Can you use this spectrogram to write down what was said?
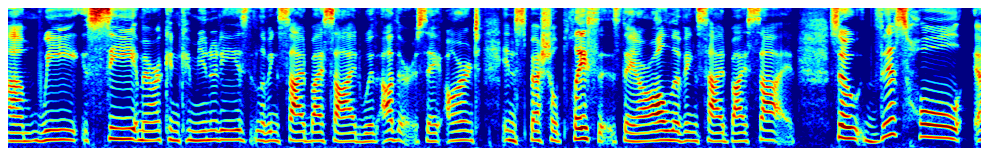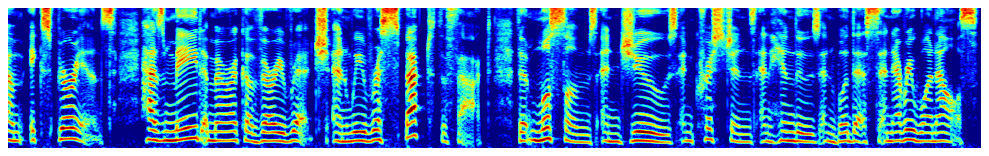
Um, we see American communities living side by side with others. They aren't in special places. They are all living side by side. So this whole um, experience has made America very rich and we respect the fact that Muslims and Jews and Christians and Hindus and Buddhists and everyone else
